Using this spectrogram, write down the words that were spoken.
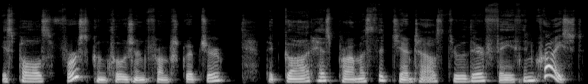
is Paul's first conclusion from Scripture that God has promised the Gentiles through their faith in Christ.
